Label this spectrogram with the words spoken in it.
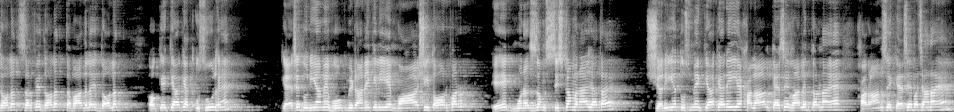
دولت، صرف دولت، تبادلہ دولت اور کہ کیا کیا اصول ہیں؟ کیسے دنیا میں بھوک مٹانے کے لیے معاشی طور پر ایک منظم سسٹم بنایا جاتا ہے؟ شریعت اس میں کیا کہہ رہی ہے؟ حلال کیسے غالب کرنا ہے؟ حرام سے کیسے بچانا ہے؟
